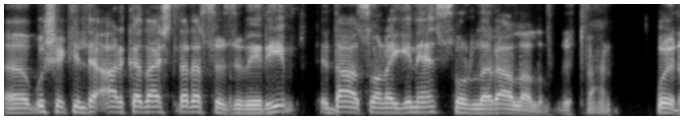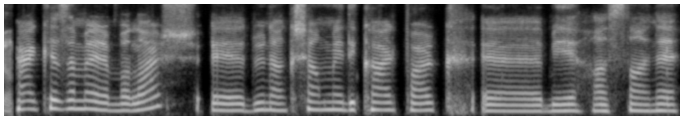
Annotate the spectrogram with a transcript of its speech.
e, bu şekilde arkadaşlara sözü vereyim. Daha sonra yine soruları alalım lütfen. Buyurun. Herkese merhabalar. Ee, dün akşam Medikal Park e, bir hastane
